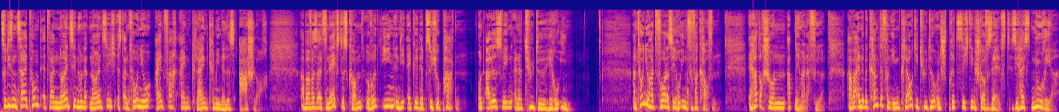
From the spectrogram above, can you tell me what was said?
Zu diesem Zeitpunkt, etwa 1990, ist Antonio einfach ein kleinkriminelles Arschloch. Aber was als nächstes kommt, rückt ihn in die Ecke der Psychopathen. Und alles wegen einer Tüte Heroin. Antonio hat vor, das Heroin zu verkaufen. Er hat auch schon Abnehmer dafür. Aber eine Bekannte von ihm klaut die Tüte und spritzt sich den Stoff selbst. Sie heißt Nuria.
